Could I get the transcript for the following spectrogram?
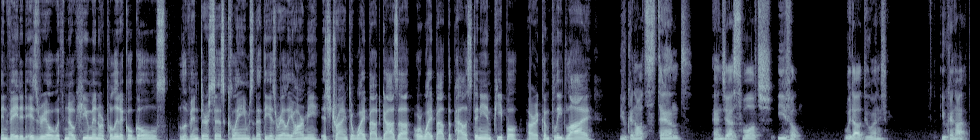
invaded Israel with no human or political goals. Levynter says claims that the Israeli army is trying to wipe out Gaza or wipe out the Palestinian people are a complete lie. You cannot stand and just watch evil without doing anything. You cannot.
